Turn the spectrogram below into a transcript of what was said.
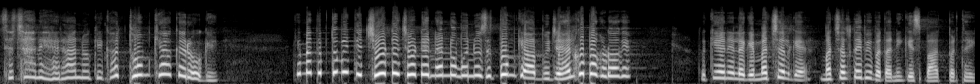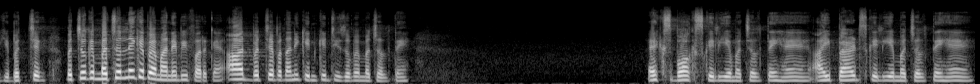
चचा, ने हैरान होकर कहा, तुम क्या करोगे? कि मतलब तुम इतने छोटे छोटे नन्नू मुन्नू से तुम क्या अबू जहल को पकड़ोगे? तो कहने लगे, मचल गए, मचलते भी पता नहीं किस बात पर थे कि बच्चे, बच्चों के मचलने के पैमाने भी फ़र्क है। आज बच्चे पता नहीं किन किन चीज़ों पर मचलते हैं। एक्सबॉक्स के लिए मचलते हैं आईपैड्स के लिए मचलते हैं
